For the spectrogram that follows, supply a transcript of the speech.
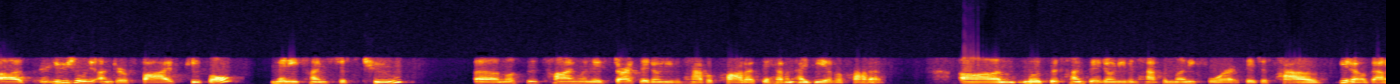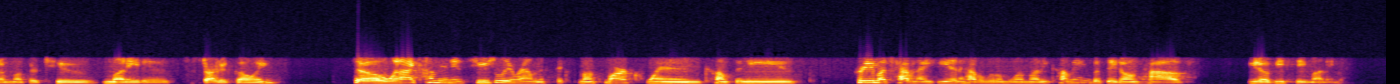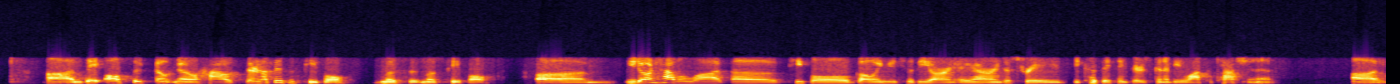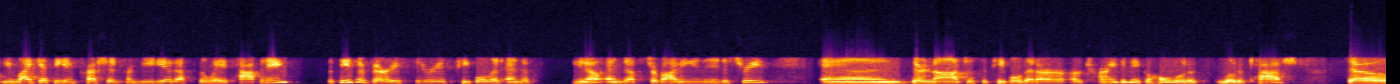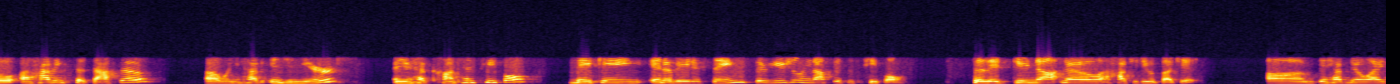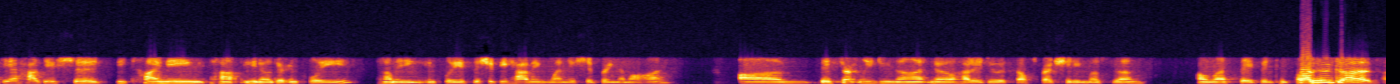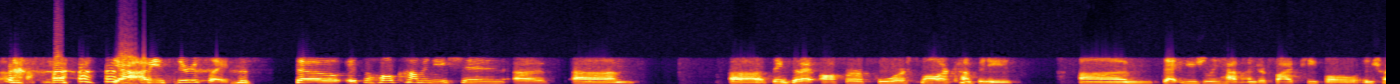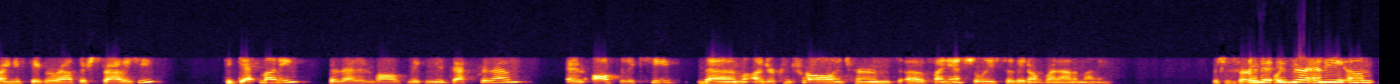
Uh, they're usually under five people, many times just two. Uh, most of the time when they start, they don't even have a product. They have an idea of a product. Um, most of the times they don't even have the money for it. They just have, you know, about a month or two money to, to start it going. So when I come in, it's usually around the six month mark when companies pretty much have an idea and have a little more money coming, but they don't have, you know, VC money. Um, they also don't know how, they're not business people, most, most people. Um, you don't have a lot of people going into the VR and AR industry because they think there's going to be lots of cash in it. Uh, you might get the impression from media that's the way it's happening, but these are very serious people that end up you know, end up surviving in the industry. And they're not just the people that are, are trying to make a whole load of, load of cash. So uh, having said that though, uh, when you have engineers and you have content people making innovative things, they're usually not business people. So they do not know how to do a budget. Um, they have no idea how they should be timing, how, you know, their employees, how many employees they should be having, when they should bring them on. Um, they certainly do not know how to do Excel spreadsheeting, most of them, unless they've been consulted. But who does? uh, yeah, I mean, seriously. So it's a whole combination of um, uh, things that I offer for smaller companies um, that usually have under five people in trying to figure out their strategy to get money. So that involves making a deck for them and also to keep them under control in terms of financially so they don't run out of money, which is very and important. Is there any um,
